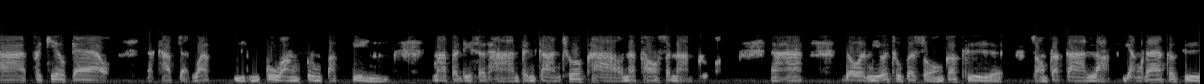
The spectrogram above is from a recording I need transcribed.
ธาตุพระเขี้ยวแก้วนะครับจากวัดหลิงกวงกรุงปักกิ่ง มาประดิษฐานเป็นการชั่วคราวณท้องสนามหลวงนะฮะโดยมีวัตถุประสงค์ก็คือ สองประการหลัก อย่างแรกก็คือ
